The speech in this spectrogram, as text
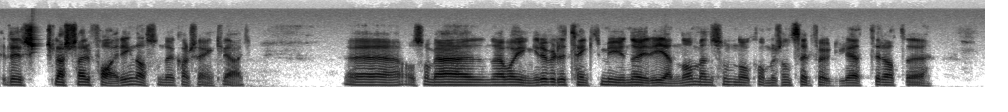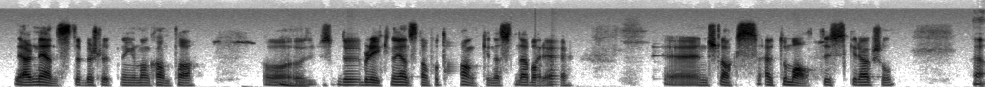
eller slash erfaring, da, som det kanskje egentlig er. Eh, og som jeg når jeg var yngre ville tenkt mye nøyere igjennom, men som nå kommer som selvfølgeligheter. At eh, det er den eneste beslutningen man kan ta. Og mm. Det blir ikke noe gjenstand for tanke, nesten. Det er bare Eh, en slags automatisk reaksjon. Ja.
